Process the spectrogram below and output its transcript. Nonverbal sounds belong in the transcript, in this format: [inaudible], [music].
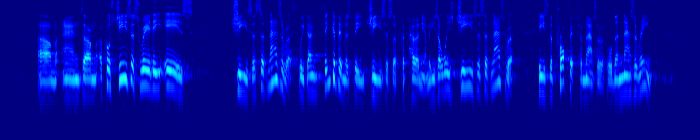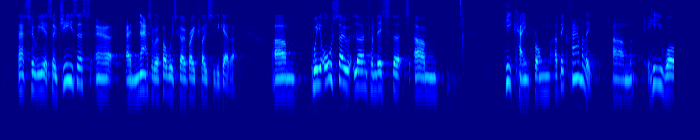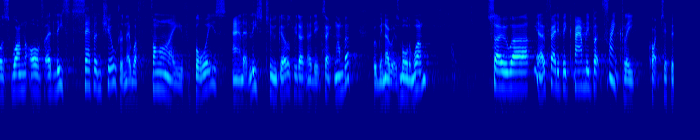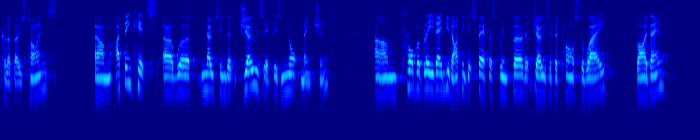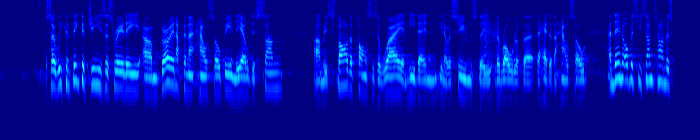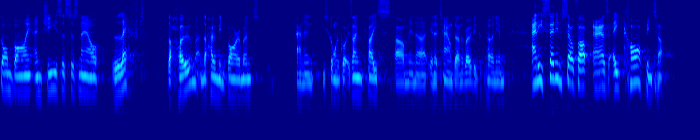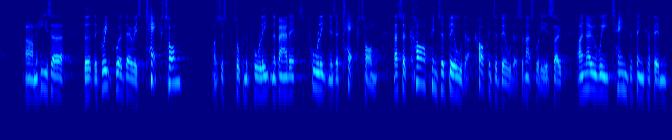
Um, and um, of course, Jesus really is Jesus of Nazareth. We don't think of him as being Jesus of Capernaum. He's always Jesus of Nazareth. He's the prophet from Nazareth or the Nazarene. That's who he is. So Jesus uh, and Nazareth always go very closely together. Um, we also learn from this that um, he came from a big family. Um, he was one of at least seven children. There were five boys and at least two girls. We don't know the exact number, but we know it was more than one. So, uh, you know, fairly big family, but frankly, quite typical of those times. Um, I think it's uh, worth noting that Joseph is not mentioned. Um, probably then, you know, I think it's fair for us to infer that Joseph had passed away by then. So we can think of Jesus really um, growing up in that household, being the eldest son. Um, his father passes away, and he then, you know, assumes the, the role of the, the head of the household. And then, obviously, some time has gone by, and Jesus has now left the home and the home environment. And in, he's gone and got his own place um, in, a, in a town down the road in Capernaum. And he set himself up as a carpenter. Um, he's a, the, the Greek word there is tekton. I was just talking to Paul Eaton about it. Paul Eaton is a tekton. That's a carpenter builder, carpenter builder. So that's what he is. So I know we tend to think of him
